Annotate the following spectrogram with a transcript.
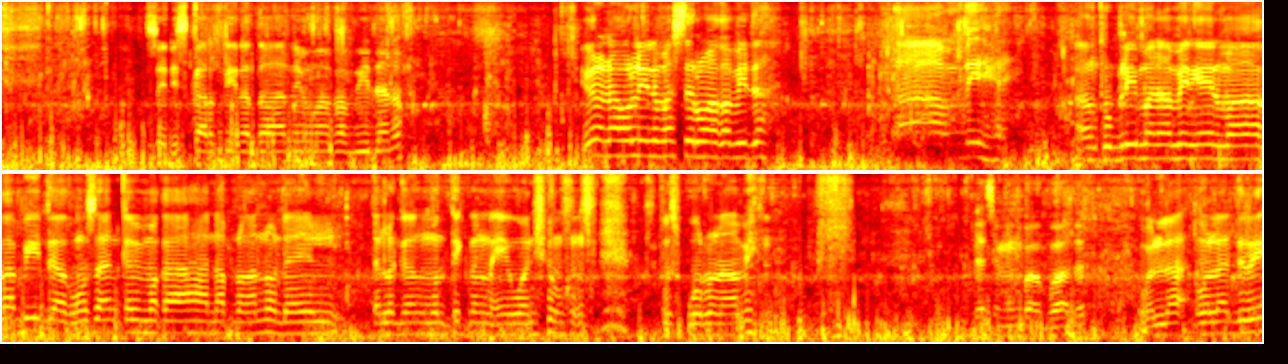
so diskarte na to ano yung mga kabida no? Yun na nahuli ni Master mga kabida. Grabe. Ang problema namin ngayon mga kabida kung saan kami makahanap ng ano dahil talagang muntik nang naiwan yung puspuro namin. Dahil si mong bagwa doon. Wala, wala dire.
